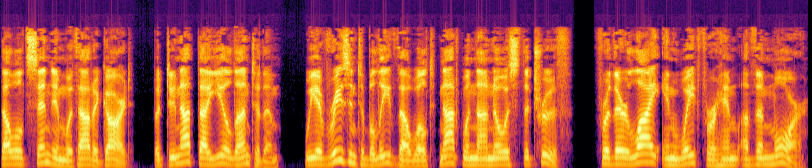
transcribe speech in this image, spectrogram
thou wilt send him without a guard, but do not thou yield unto them, we have reason to believe thou wilt not when thou knowest the truth, for there lie in wait for him of them more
